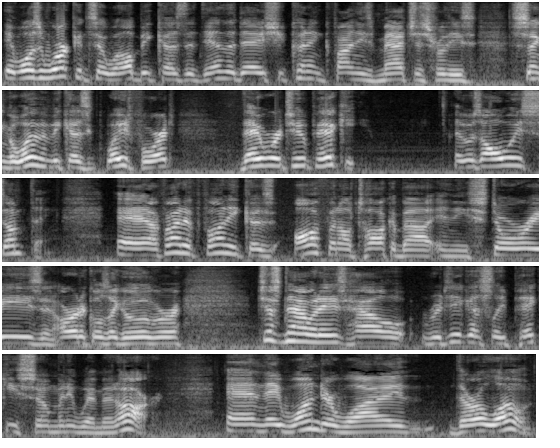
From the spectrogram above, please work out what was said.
it wasn't working so well because at the end of the day she couldn't find these matches for these single women because wait for it, they were too picky. It was always something. And I find it funny because often I'll talk about in these stories and articles I go over just nowadays how ridiculously picky so many women are. And they wonder why they're alone.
